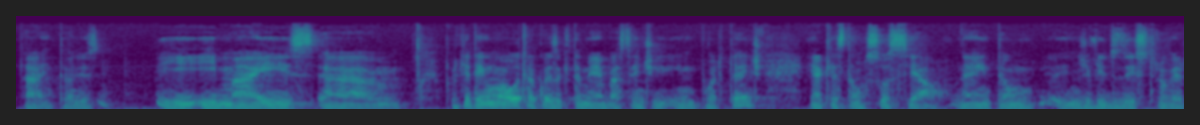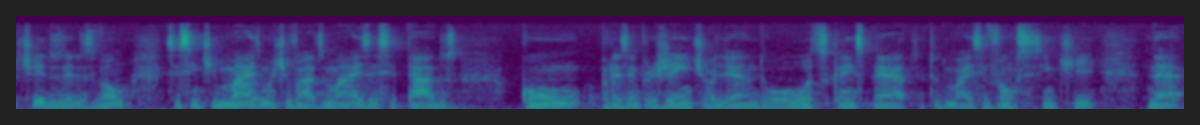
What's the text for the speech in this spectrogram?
Tá? Então, eles e, e mais uh, porque tem uma outra coisa que também é bastante importante é a questão social né então indivíduos extrovertidos eles vão se sentir mais motivados mais excitados com por exemplo gente olhando outros cães perto e tudo mais e vão se sentir né,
